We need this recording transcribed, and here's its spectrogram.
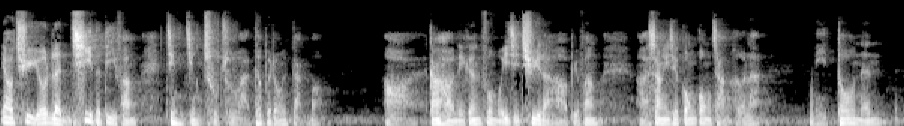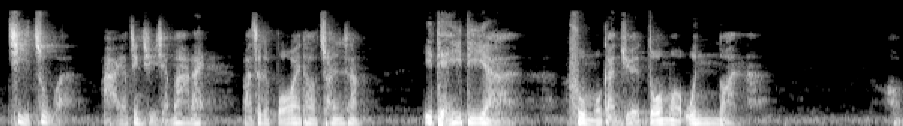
要去有冷气的地方进进出出啊，特别容易感冒。啊，刚好你跟父母一起去了啊，比方啊上一些公共场合了，你都能记住啊，啊要进去一下，妈来把这个薄外套穿上。一点一滴呀，父母感觉多么温暖啊！好，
